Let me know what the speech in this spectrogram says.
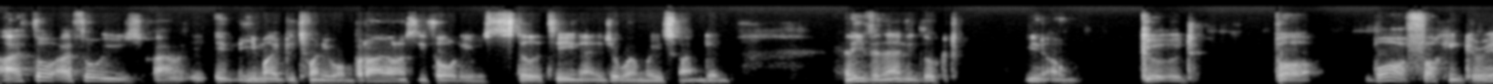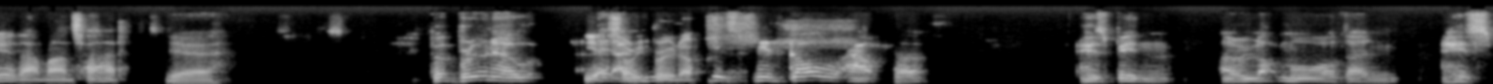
I thought I thought he was. Um, he might be 21, but I honestly thought he was still a teenager when we signed him. And even then, he looked, you know, good. But what a fucking career that man's had. Yeah. But Bruno. Yeah, sorry, I Bruno. His, his goal output has been a lot more than his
